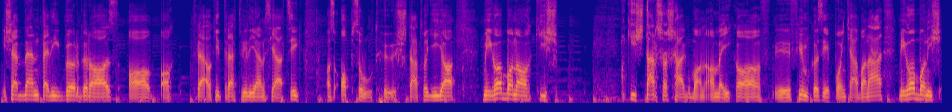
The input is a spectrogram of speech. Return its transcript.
És ebben pedig Burger az, a, a, aki Trent Williams játszik, az abszolút hős. Tehát, hogy így a, még abban a kis kis társaságban, amelyik a film középpontjában áll, még abban is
